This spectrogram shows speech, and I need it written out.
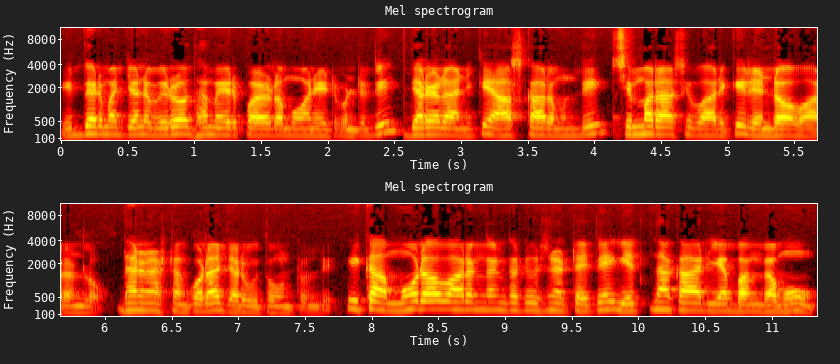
ఇద్దరి మధ్యన విరోధం ఏర్పడము అనేటువంటిది జరగడానికి ఆస్కారం ఉంది. సింహరాశి వారికి రెండవ వారంలో ధన నష్టం కూడా జరుగుతూ ఉంటుంది. ఇక మూడవ వారం కనుక చూసినట్టయితే యత్న కార్య భంగము.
